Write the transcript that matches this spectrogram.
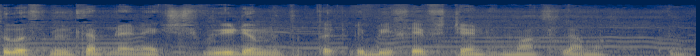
सुबह बस मिलते हैं अपने नेक्स्ट वीडियो में, तब तक लिए बी सेफ़ स्टैंड मासलामा गुड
